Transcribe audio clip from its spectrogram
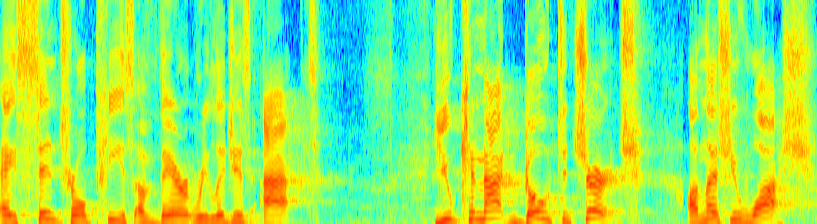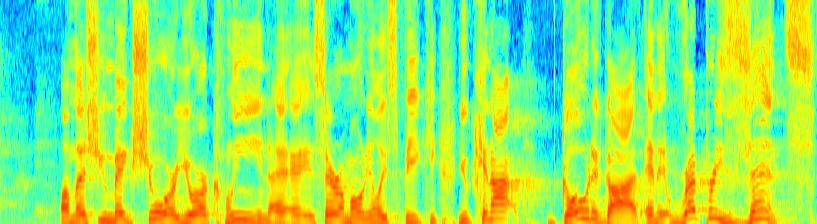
a central piece of their religious act. You cannot go to church unless you wash, unless you make sure you're clean, eh, eh, ceremonially speaking. You cannot go to God, and it represents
